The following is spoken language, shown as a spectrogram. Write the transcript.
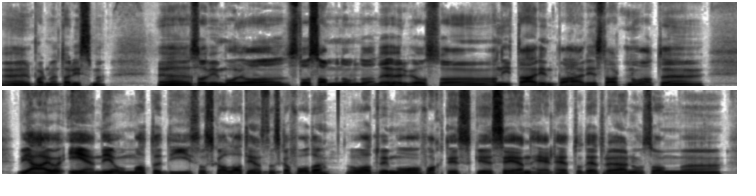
eh, parlamentarisme. Eh, Så vi må jo stå sammen om det. Det hører vi også Anita er inne på her i starten nå. at eh, vi er jo enige om at de som skal ha tjenestene, skal få det. Og at vi må faktisk eh, se en helhet. Og det tror jeg er noe som eh,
